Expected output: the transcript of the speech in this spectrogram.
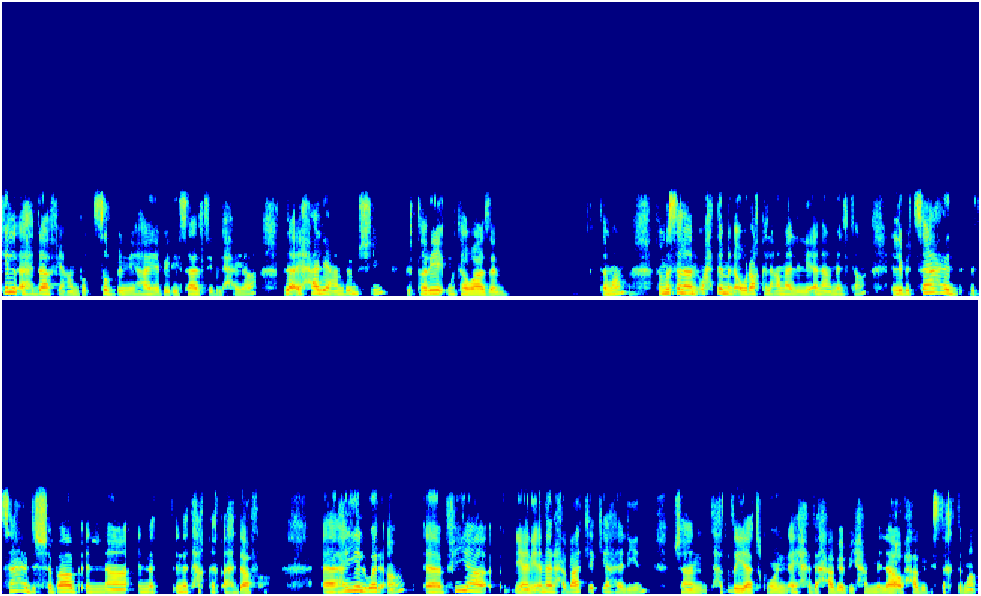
كل أهدافي عم بتصب بالنهاية برسالتي بالحياة بلاقي حالي عم بمشي بطريق متوازن. تمام؟ فمثلا واحدة من أوراق العمل اللي أنا عملتها اللي بتساعد بتساعد الشباب إن إن إن تحقق أهدافها. آه هي الورقة آه فيها يعني أنا رح أبعت لك إياها لين مشان تحطيها تكون أي حدا حابب يحملها أو حابب يستخدمها.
